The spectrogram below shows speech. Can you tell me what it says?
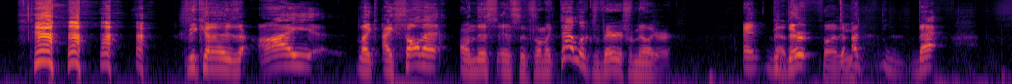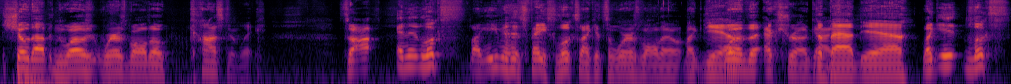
because I like I saw that on this instance. I'm like, that looks very familiar, and That's there funny. uh, that showed up in Where's, Where's Waldo constantly. So I, and it looks like even his face looks like it's a Where's Waldo, like Yeah. one of the extra guys. The bad, yeah. like it looks,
